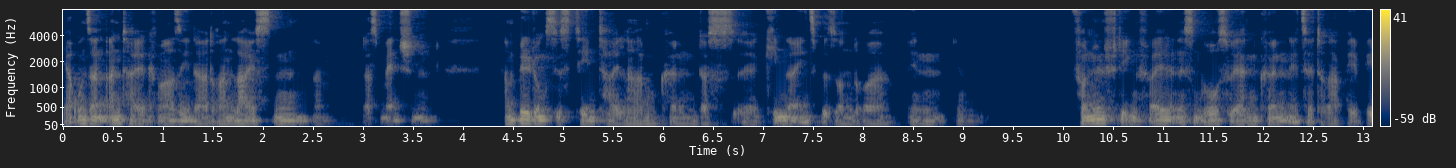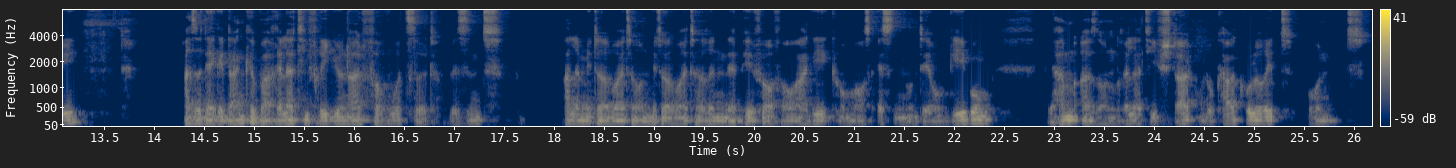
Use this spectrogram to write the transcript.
ja unseren Anteil quasi daran leisten, ähm, dass Menschen am Bildungssystem teilhaben können, dass äh, Kinder insbesondere in, in vernünftigen Verhältnissen groß werden können, etc. pp. Also der Gedanke war relativ regional verwurzelt. Wir sind alle Mitarbeiter und Mitarbeiterinnen der PVV AG kommen aus Essen und der Umgebung. Wir haben also einen relativ starken Lokalkolorit und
